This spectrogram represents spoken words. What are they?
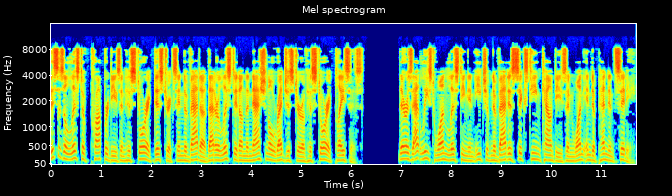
This is a list of properties and historic districts in Nevada that are listed on the National Register of Historic Places. There is at least one listing in each of Nevada's 16 counties and one independent city.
